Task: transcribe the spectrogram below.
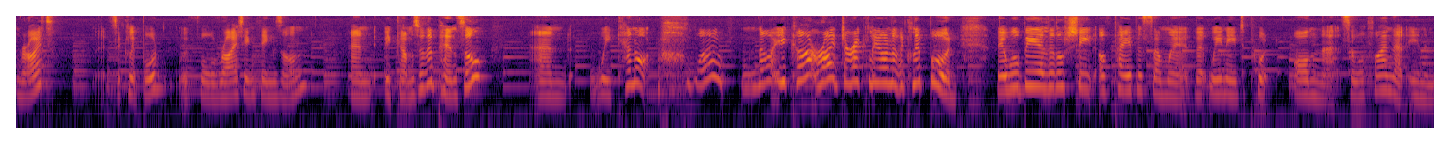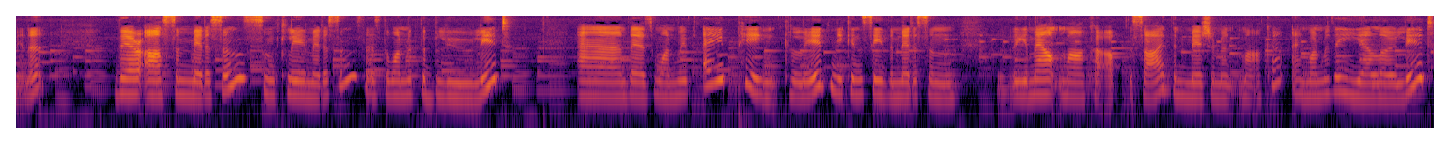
Right, it's a clipboard for writing things on, and it comes with a pencil. And we cannot, why? No, you can't write directly onto the clipboard. There will be a little sheet of paper somewhere that we need to put on that, so we'll find that in a minute. There are some medicines, some clear medicines. There's the one with the blue lid, and there's one with a pink lid, and you can see the medicine the amount marker up the side, the measurement marker, and one with a yellow lid.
